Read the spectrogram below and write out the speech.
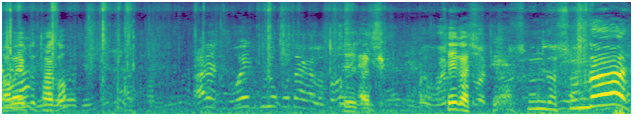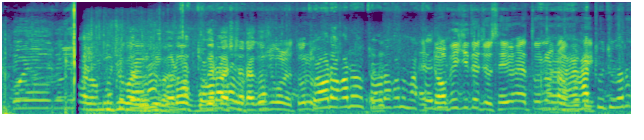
সবাই একটু থাকো। ঠিক আছে। ঠিক আছে। সুন্দর সুন্দর। উঁচু করো উঁচু করো বুকের কাজটা রাখো। চওড়া করো চওড়া করো মাথায় দিয়ে। টবি জিতেছো সেইভাবে তোলো না হাত উঁচু করো।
